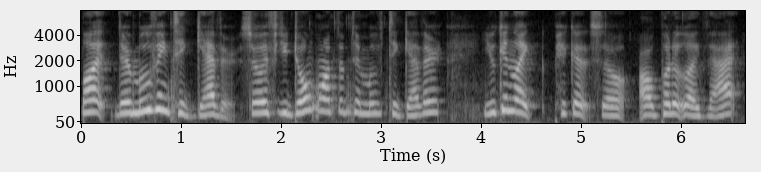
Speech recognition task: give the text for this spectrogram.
but they're moving together. So if you don't want them to move together, you can like pick it so I'll put it like that.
